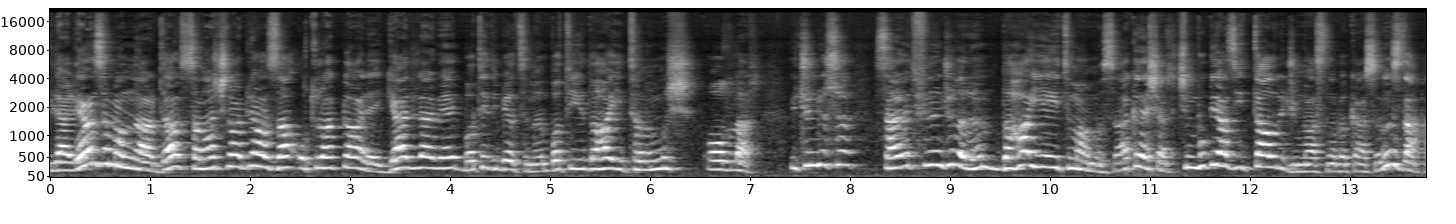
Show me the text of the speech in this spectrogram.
ilerleyen zamanlarda sanatçılar biraz daha oturaklı hale geldiler ve Batı edebiyatını, Batı'yı daha iyi tanımış oldular. Üçüncüsü Servet Fünuncuların daha iyi eğitim alması. Arkadaşlar şimdi bu biraz iddialı bir cümle aslına bakarsanız da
